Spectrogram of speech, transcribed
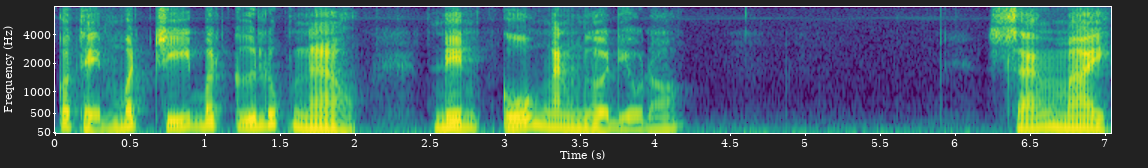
có thể mất trí bất cứ lúc nào, nên cố ngăn ngừa điều đó. Sáng mai,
